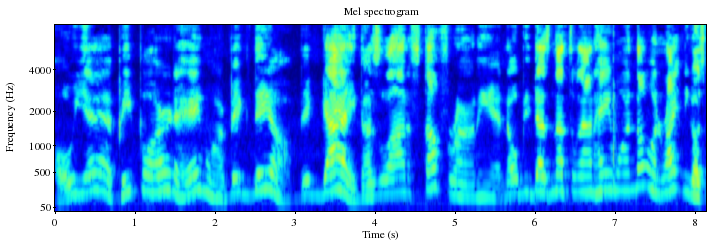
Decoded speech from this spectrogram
Oh, yeah. People heard of Hamor. Big deal. Big guy. Does a lot of stuff around here. Nobody does nothing without Hamor knowing, right? And he goes,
